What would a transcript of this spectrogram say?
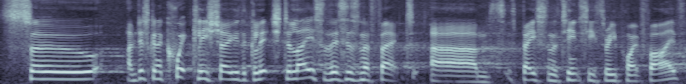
So I'm just going to quickly show you the glitch delay. So this is an effect, um, it's based on the Teensy 3.5.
